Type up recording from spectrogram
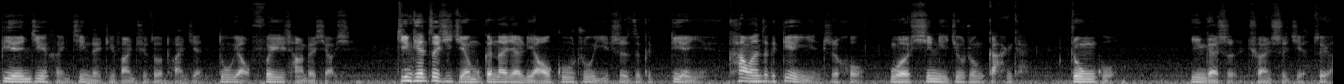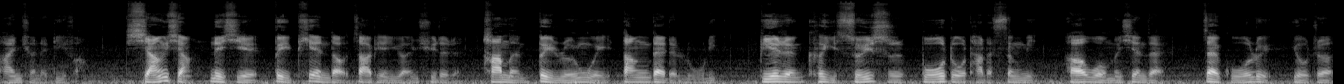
边境很近的地方去做团建，都要非常的小心。今天这期节目跟大家聊《孤注一掷》这个电影，看完这个电影之后，我心里就种感慨：中国应该是全世界最安全的地方。想想那些被骗到诈骗园区的人，他们被沦为当代的奴隶，别人可以随时剥夺他的生命，而我们现在在国内有着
